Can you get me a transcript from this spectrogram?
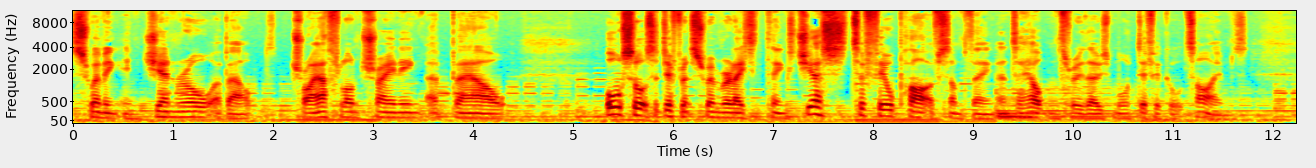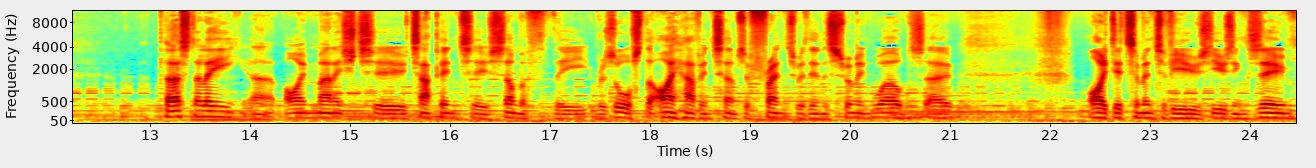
swimming in general, about triathlon training, about all sorts of different swim related things just to feel part of something and to help them through those more difficult times. Personally, uh, I managed to tap into some of the resource that I have in terms of friends within the swimming world. So I did some interviews using Zoom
